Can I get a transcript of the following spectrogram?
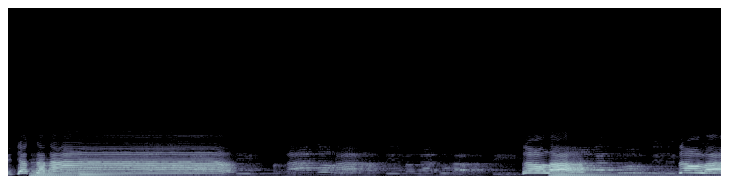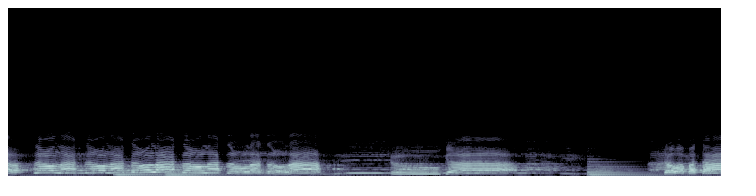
bijaksana seolah seolah seolah seolah seolah seolah seolah seolah. Juga. Jawabatan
